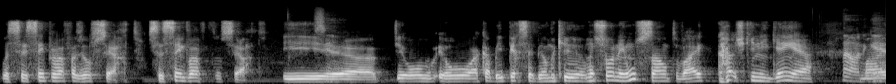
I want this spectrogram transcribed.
você sempre vai fazer o certo. Você sempre vai fazer o certo. E uh, eu, eu acabei percebendo que eu não sou nenhum santo, vai. Acho que ninguém é. Não, ninguém é.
